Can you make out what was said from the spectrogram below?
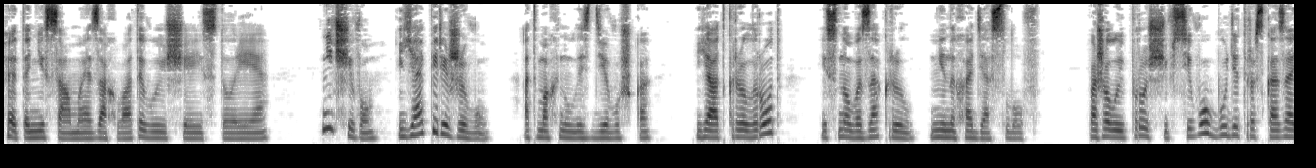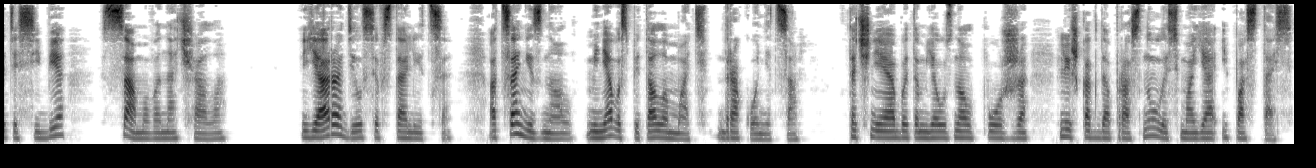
это не самая захватывающая история». «Ничего, я переживу отмахнулась девушка. Я открыл рот и снова закрыл, не находя слов. Пожалуй, проще всего будет рассказать о себе с самого начала. Я родился в столице. Отца не знал, меня воспитала мать, драконица. Точнее, об этом я узнал позже, лишь когда проснулась моя ипостась.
